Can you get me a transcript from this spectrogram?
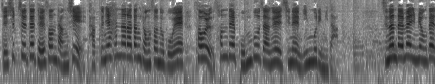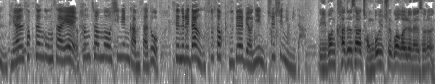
제17대 대선 당시 박근혜 한나라당 경선 후보의 서울 선대 본부장을 지낸 인물입니다. 지난달 말 임명된 대한석탄공사의 황천모 신임 감사도 새누리당 수석 부대변인 출신입니다. 이번 카드사 정보 유출과 관련해서는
